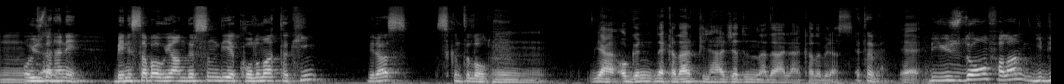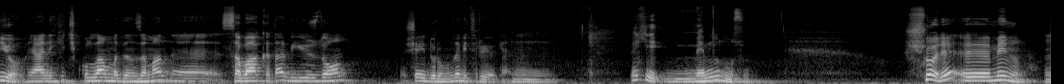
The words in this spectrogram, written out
Hmm. O yüzden Evet. hani beni sabah uyandırsın diye koluma takayım biraz sıkıntılı olur. Hmm. Yani o gün ne kadar pil harcadığınla da alakalı biraz. E tabi. E, Bir %10 falan gidiyor. Yani hiç kullanmadığın zaman e, sabaha kadar bir %10 şey durumunda bitiriyor kendini. hmm. Peki memnun musun? Şöyle e, memnunum. Hmm.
